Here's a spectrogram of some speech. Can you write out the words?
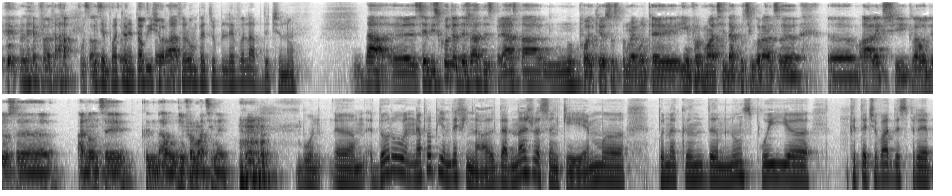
level up. Sau Uite, poate ne trebuie și o platformă pentru level up, de ce nu? Da, se discută deja despre asta. Nu pot eu să spun mai multe informații, dar cu siguranță Alex și Claudiu o să anunțe când au informații noi. Bun. Doru, ne apropiem de final, dar n-aș vrea să încheiem până când nu-mi spui câte ceva despre...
